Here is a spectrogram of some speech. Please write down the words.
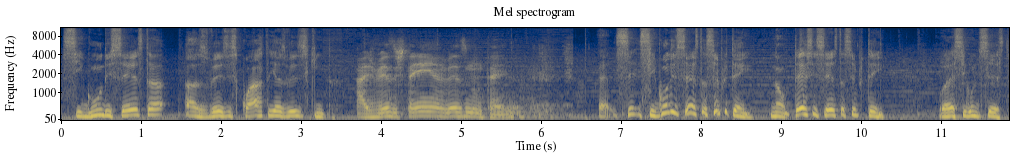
segunda e sexta, às vezes quarta e às vezes quinta. Às vezes tem, às vezes não tem, né? É, se, segunda e sexta sempre tem. Não, terça e sexta sempre tem. Ou é segunda e sexta?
